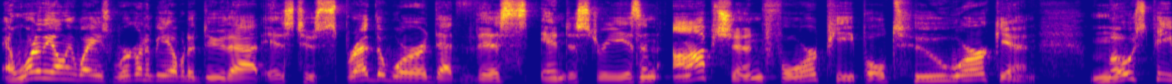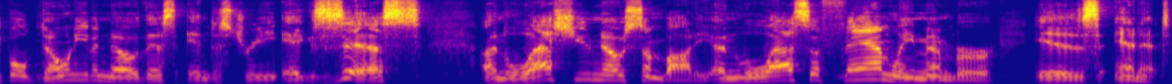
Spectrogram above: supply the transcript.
And one of the only ways we're going to be able to do that is to spread the word that this industry is an option for people to work in. Most people don't even know this industry exists unless you know somebody, unless a family member is in it.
